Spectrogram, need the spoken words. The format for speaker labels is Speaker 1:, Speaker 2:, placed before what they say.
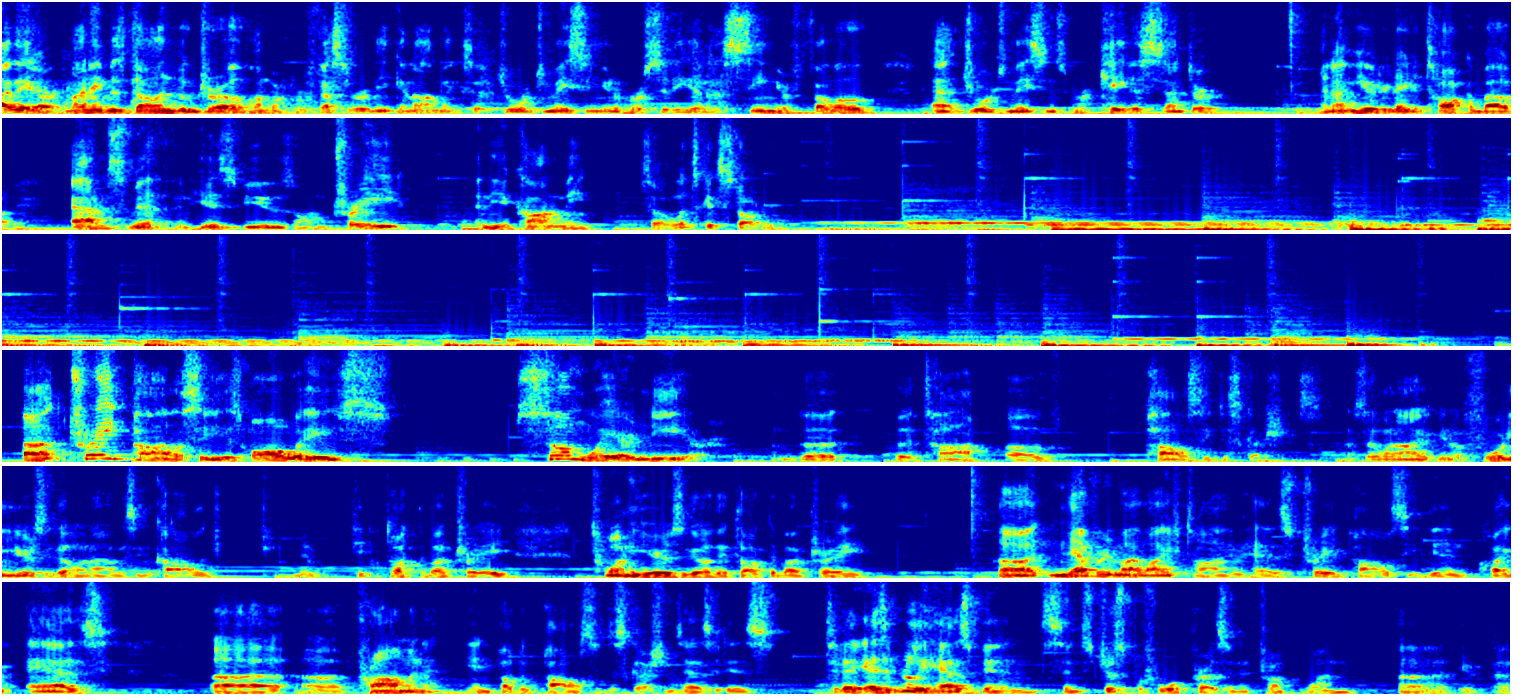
Speaker 1: Hi there, my name is Don Boudreaux. I'm a professor of economics at George Mason University and a senior fellow at George Mason's Mercatus Center. And I'm here today to talk about Adam Smith and his views on trade and the economy. So let's get started. Trade policy is always somewhere near the the top of policy discussions. So when I, you know, 40 years ago when I was in college, you know, people talked about trade. 20 years ago they talked about trade. Uh, never in my lifetime has trade policy been quite as uh, uh, prominent in public policy discussions as it is today, as it really has been since just before President Trump won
